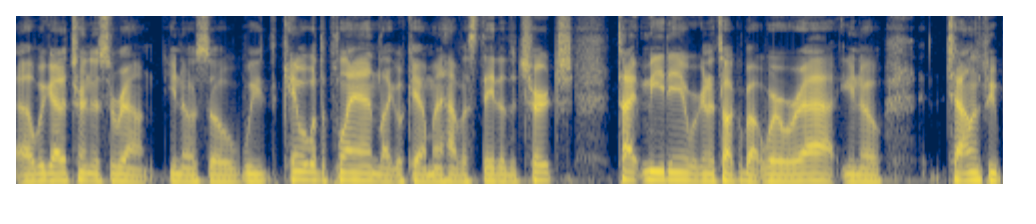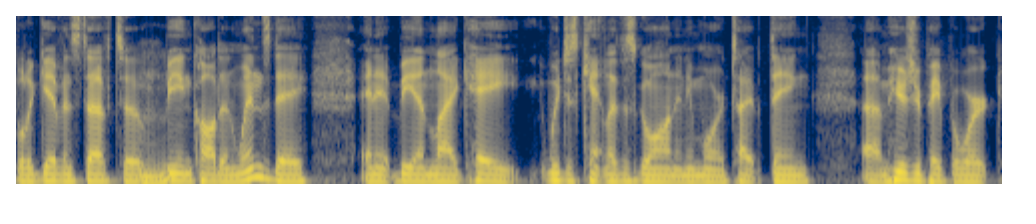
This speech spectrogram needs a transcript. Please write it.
Uh, we got to turn this around." You know, so we came up with a plan. Like, okay, I'm gonna have a state of the church type meeting. We're gonna talk about where we're at. You know, challenge people to give and stuff. To Mm-hmm. being called in Wednesday, and it being like, "Hey, we just can't let this go on anymore." Type thing. Um, here's your paperwork.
